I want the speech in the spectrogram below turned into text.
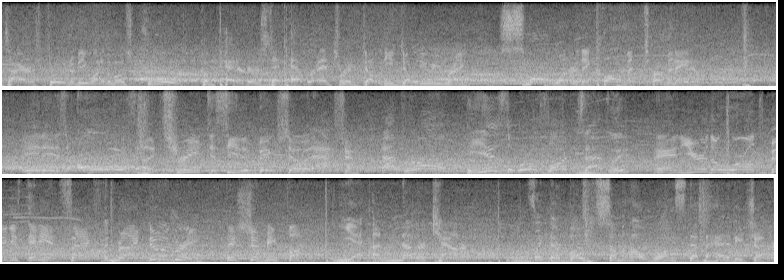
McIntyre has proven to be one of the most cruel competitors to ever enter a WWE ring. Small wonder they call him a Terminator. It is always a treat to see the Big Show in action. After all, he is the world's largest athlete. And you're the world's biggest idiot, Saxton, but I do agree, this should be fun. Yet another counter. It's like they're both somehow one step ahead of each other.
